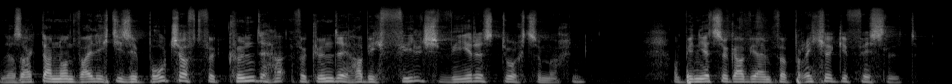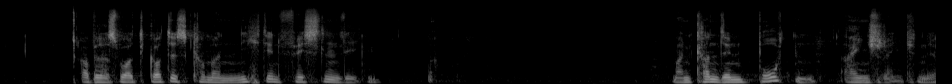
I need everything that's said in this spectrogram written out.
Und er sagt dann, und weil ich diese Botschaft verkünde, verkünde, habe ich viel Schweres durchzumachen und bin jetzt sogar wie ein Verbrecher gefesselt. Aber das Wort Gottes kann man nicht in Fesseln legen. Man kann den Boten einschränken. Ja?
